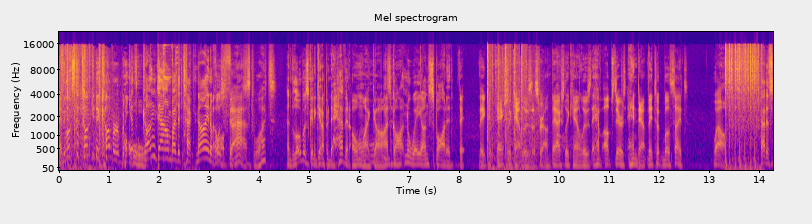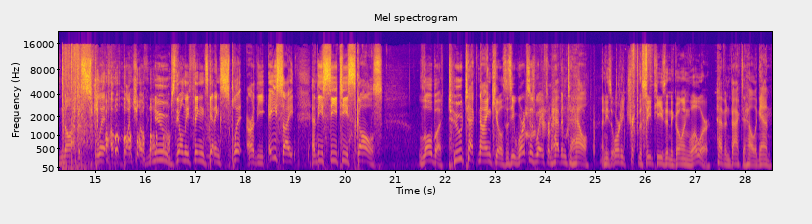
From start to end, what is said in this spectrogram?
And he looks to tuck into cover, but he gets Oh. gunned down by the Tech 9 of That all was things. fast. What? And Loba's going to get up into heaven. Oh my oh, God. He's gotten away unspotted. They, they they actually can't lose this round. They actually can't lose. They have upstairs and down. They took both sides. Well, that is not the split of a bunch of noobs. The only things getting split are the A site and these CT skulls. Loba, two Tech 9 kills as he works his way from heaven to hell. And he's already tricked the CTs into going lower. Heaven back to hell again.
